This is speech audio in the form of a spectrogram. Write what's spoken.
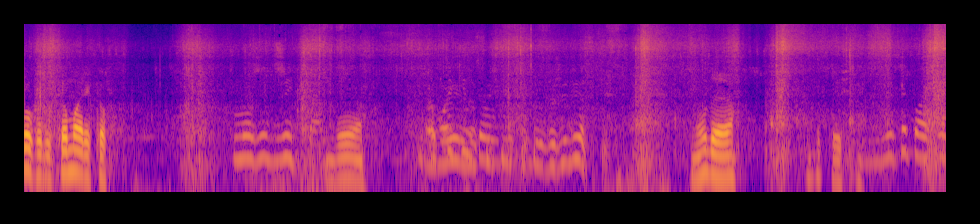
Сколько тут комариков? Может жить там. Да. Вот таким то за жилетки. Ну да. Это точно. Здесь опасно.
